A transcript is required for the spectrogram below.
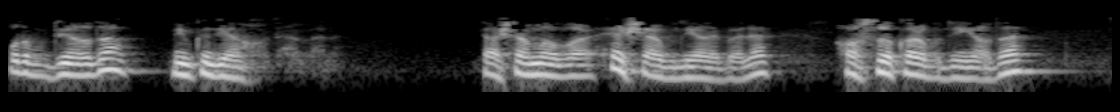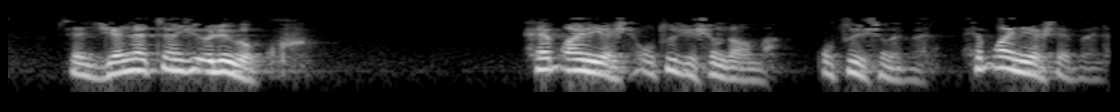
O da bu dünyada Mümkün değil. Yaşlanma var. Her şey bu dünyada böyle. Hastalık var bu dünyada. İşte cennetten önce ölüm yok. Hep aynı yaşta. 30 yaşında ama. 30 yaşında böyle. Hep aynı yaşta böyle.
